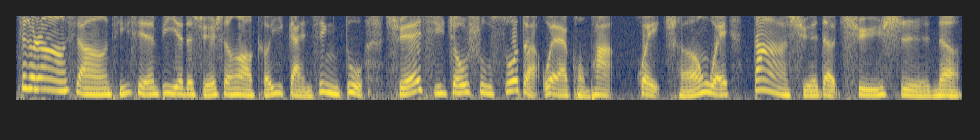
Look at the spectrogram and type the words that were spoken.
这个让想提前毕业的学生啊，可以赶进度，学习周数缩短，未来恐怕会成为大学的趋势呢。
